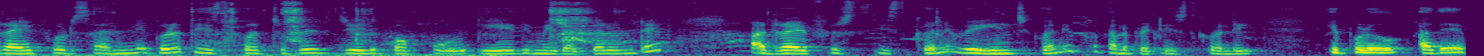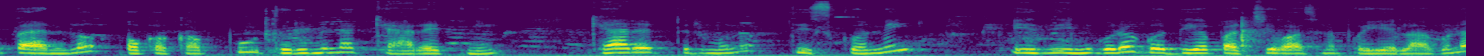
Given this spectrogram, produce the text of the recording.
డ్రై ఫ్రూట్స్ అన్నీ కూడా తీసుకోవచ్చు జీడిపప్పు ఏది మీ దగ్గర ఉంటే ఆ డ్రై ఫ్రూట్స్ తీసుకొని వేయించుకొని పక్కన పెట్టేసుకోండి. ఇప్పుడు అదే ప్యాన్లో ఒక కప్పు తురిమిన క్యారెట్ని క్యారెట్ తురుమును తీసుకొని దీన్ని కూడా కొద్దిగా పచ్చి వాసన పోయేలాగున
